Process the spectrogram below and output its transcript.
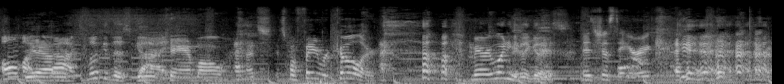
Oh my Yeah, gosh, look at this guy. Camo. That's it's my favorite color. Mary, what do you think of this? It's just Eric.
